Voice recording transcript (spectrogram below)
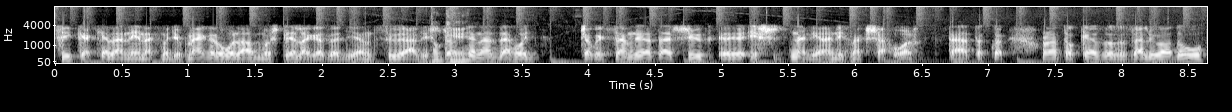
cikkek jelennének mondjuk meg róla, most tényleg ez egy ilyen szürreális okay. történet, de hogy csak hogy szemléltessük, és nem jelenik meg sehol. Tehát akkor onnantól kezdve az az előadó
